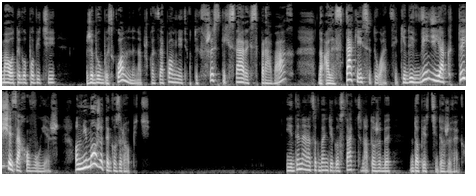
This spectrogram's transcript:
Mało tego powie ci, że byłby skłonny na przykład zapomnieć o tych wszystkich starych sprawach, no ale w takiej sytuacji, kiedy widzi, jak ty się zachowujesz, on nie może tego zrobić. Jedyne, na co będzie go stać, to na to, żeby dopiec ci do żywego.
